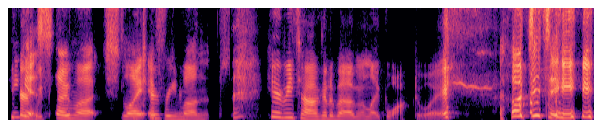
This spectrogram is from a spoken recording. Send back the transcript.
he Here we- gets so much like Here every we- month. Hear me talking about him and like walked away. Oh, did he?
